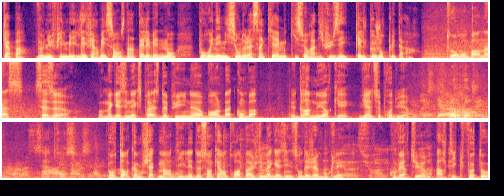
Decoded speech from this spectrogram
Kappa, venues filmer l'effervescence d'un tel événement pour une émission de la cinquième qui sera diffusée quelques jours plus tard. Tour Montparnasse, 16h. Au magazine Express, depuis une heure, branle-bas de combat. le drame new-yorkais vient de se produire. C'est atroce. Pourtant, comme chaque mardi, les 243 pages du magazine sont déjà bouclées. Couverture, articles, photos,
